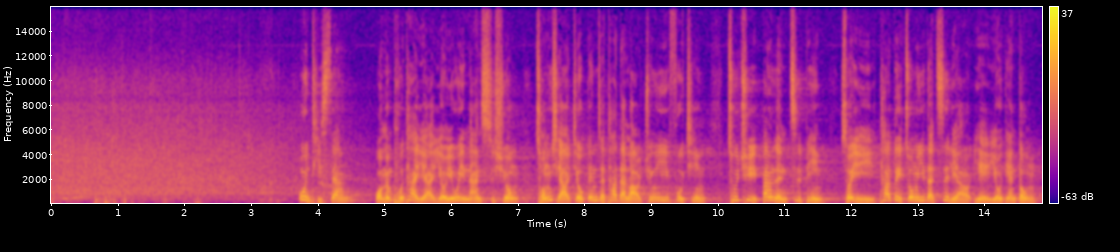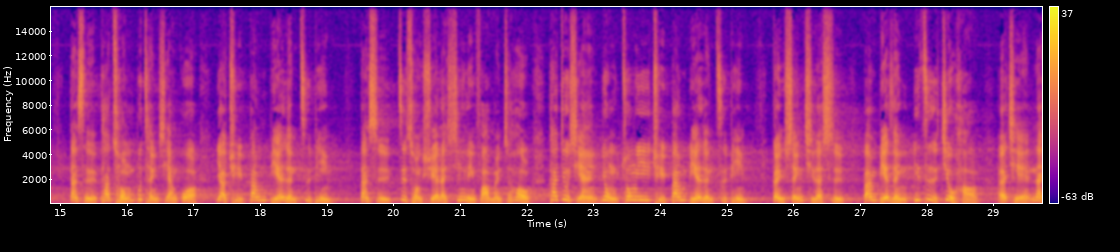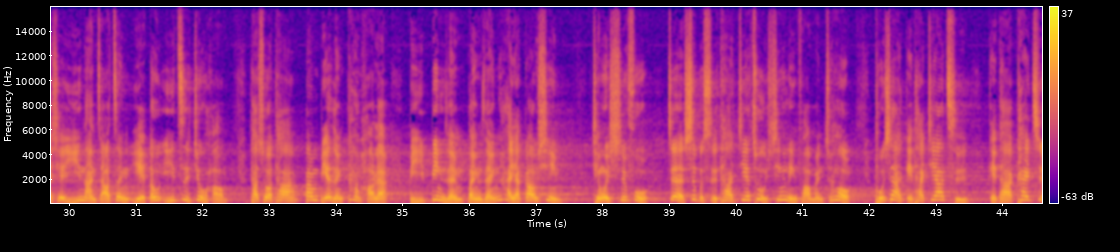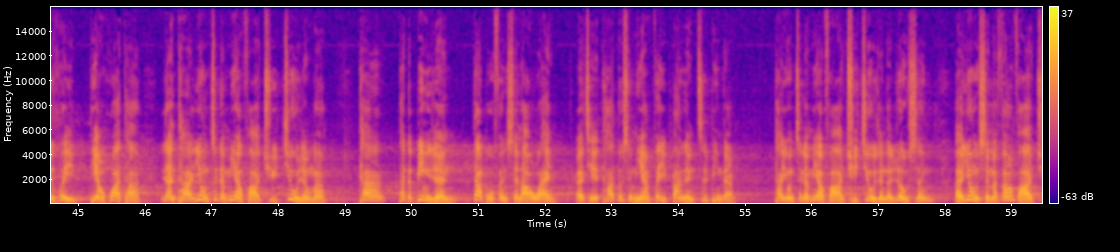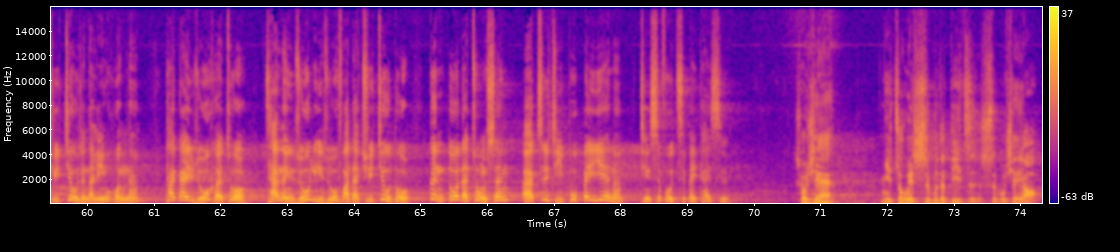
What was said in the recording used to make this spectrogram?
问题三，我们葡萄牙有一位男师兄，从小就跟着他的老军医父亲出去帮人治病，所以他对中医的治疗也有点懂。但是他从不曾想过要去帮别人治病。但是自从学了心灵法门之后，他就想用中医去帮别人治病。更神奇的是，帮别人一治就好，而且那些疑难杂症也都一治就好。他说他帮别人看好了，比病人本人还要高兴。请问师傅，这是不是他接触心灵法门之后，菩萨给他加持，给他开智慧，点化他，让他用这个妙法去救人吗？他他的病人大部分是老外，而且他都是免费帮人治病的。他用这个妙法去救人的肉身，而用什么方法去救人的灵魂呢？他该如何做才能如理如法的去救度更多的众生，而自己不悲业呢？请师父慈悲开示。首先，你作为师傅的弟子，师傅先要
